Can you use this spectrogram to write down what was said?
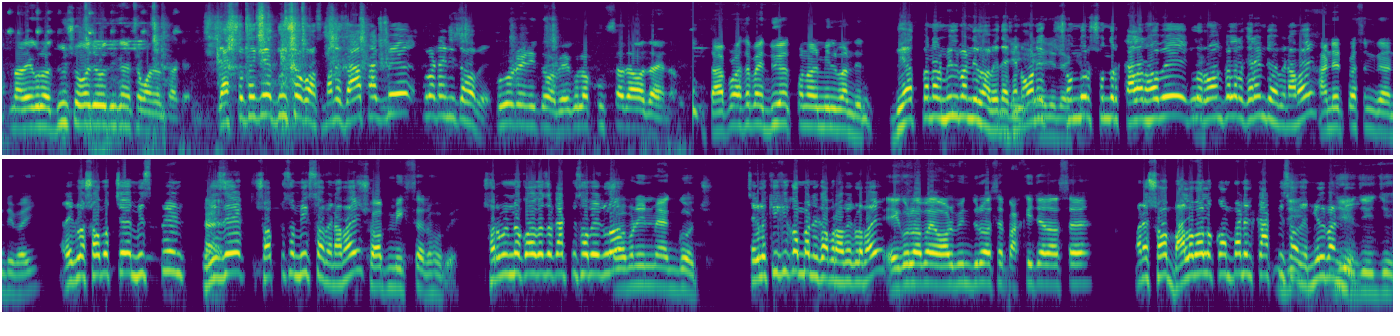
আপনার এগুলো দুইশো গজের অধিকাংশ বান্ডিল থাকে। দেড়শো থেকে দুইশো গজ মানে যা থাকবে পুরোটাই নিতে হবে। পুরোটাই নিতে হবে এগুলো খুচরা দেওয়া যায় না। তারপর আছে ভাই দুই হাত পানার মিল বান্ডিল দুই হাত পানার মিল বান্ডিল হবে দেখেন অনেক সুন্দর সুন্দর কালার হবে এগুলো রং কালার গ্যারান্টি হবে না ভাই? হান্ড্রেড পার্সেন্ট গ্যারান্টি ভাই। আর এগুলো সব হচ্ছে মিসপ্রিন্ট হ্যাঁ। রিজেক্ট সবকিছু মিক্স হবে না ভাই? সব মিক্সার হবে। সর্বনিম্ন কয় গজের কাট পিস হবে এগুলো? সর্বনিম্ন এক গজ। সেগুলো কি কি কোম্পানির কাপড় হবে এগুলো ভাই? এগুলো ভাই অরবিন্দুর আছে পাখিজার আছে। মানে সব ভালো ভালো কোম্পানির কাট পিস হবে মিল জি বান্ডিল জি জি।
